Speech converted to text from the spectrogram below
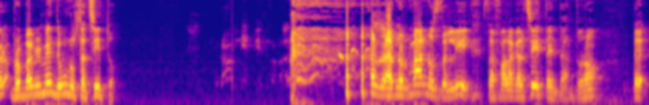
però probabilmente uno sta zitto. Normal non sta lì, sta a fare la calzetta intanto, no? Eh.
